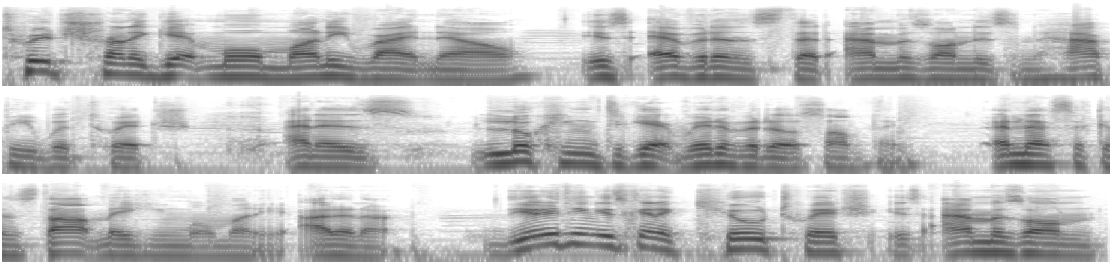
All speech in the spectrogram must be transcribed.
Twitch trying to get more money right now is evidence that Amazon isn't happy with Twitch and is looking to get rid of it or something. Unless it can start making more money. I don't know. The only thing that's going to kill Twitch is Amazon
